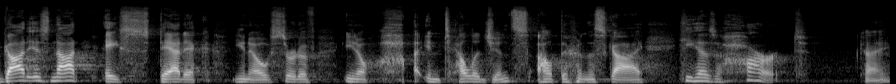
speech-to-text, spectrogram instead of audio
God is not a static, you know, sort of, you know, intelligence out there in the sky. He has a heart, okay?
